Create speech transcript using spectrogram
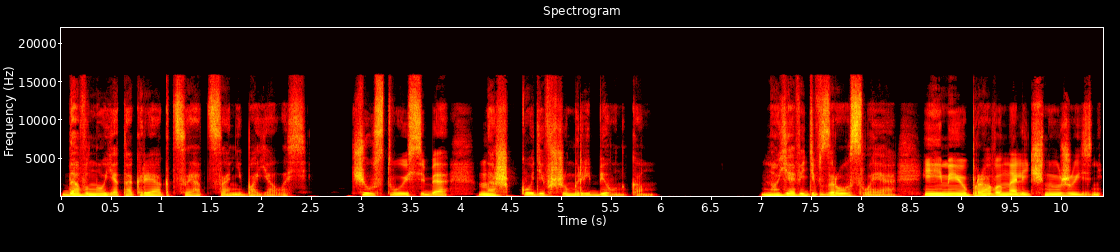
Давно я так реакции отца не боялась. Чувствую себя нашкодившим ребенком. Но я ведь взрослая и имею право на личную жизнь,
